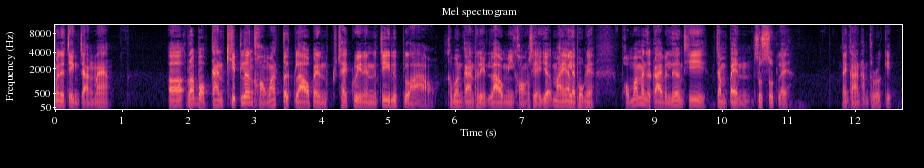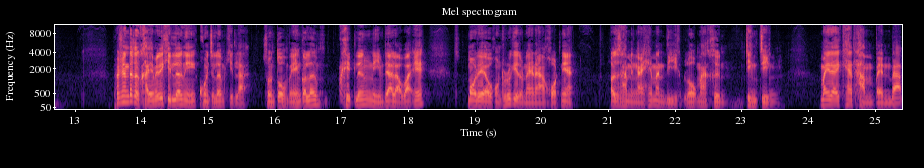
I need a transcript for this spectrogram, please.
มันจะจริงจังมาก ระบบการคิดเรื่องของว่าตึกเราเป็นใช้ green energy หรือเปล่ากระบวนการผลิตเรามีของเสียเยอะไหมอะไรพวกนี้ผมว่ามันจะกลายเป็นเรื่องที่จำเป็นสุดๆเลย ในการทำธุรกิจ เพราะฉะนั้นถ้าเกิดใครยังไม่ได้คิดเรื่องนี้ ควรจะเริ่มคิดละ ส่วนตัวผมเองก็เริ่มคิดเรื่องนี้ได้แล้วว่าเอ๊ะโมเดลของธุรกิจในอนาคตเนี่ย เราจะทำยังไงให้มันดีกับโลกมากขึ้น จริง ๆ ไม่ได้แค่ทำเป็นแบบ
